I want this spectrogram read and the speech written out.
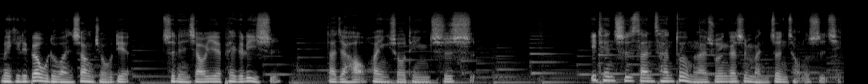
每个礼拜五的晚上九点，吃点宵夜配个历史。大家好，欢迎收听吃史。一天吃三餐，对我们来说应该是蛮正常的事情。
